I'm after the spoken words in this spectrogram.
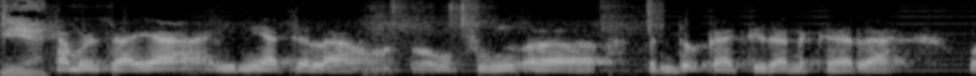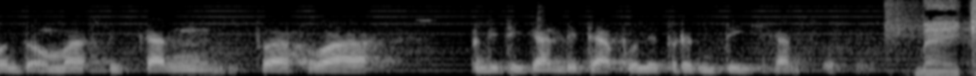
Yeah. Nah, menurut saya ini adalah uh, bentuk kehadiran negara untuk memastikan bahwa pendidikan tidak boleh berhenti kan? Baik,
